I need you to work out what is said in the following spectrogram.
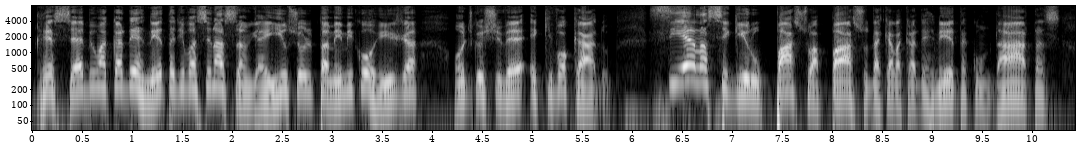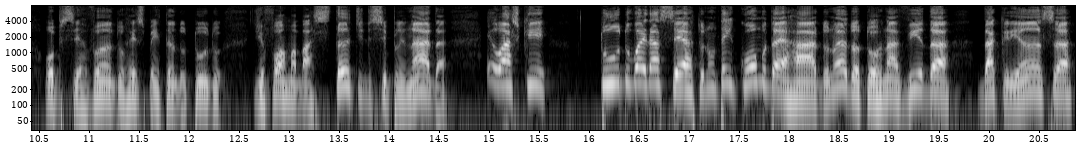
recebem uma caderneta de vacinação. E aí o senhor também me corrija onde eu estiver equivocado. Se ela seguir o passo a passo daquela caderneta, com datas, observando, respeitando tudo de forma bastante disciplinada, eu acho que tudo vai dar certo, não tem como dar errado, não é, doutor? Na vida da criança,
